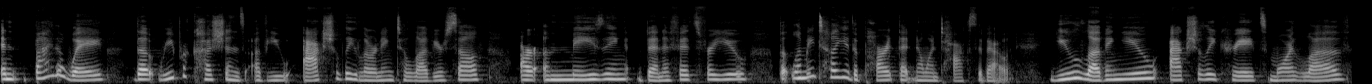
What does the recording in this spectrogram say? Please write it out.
And by the way, the repercussions of you actually learning to love yourself are amazing benefits for you. But let me tell you the part that no one talks about. You loving you actually creates more love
